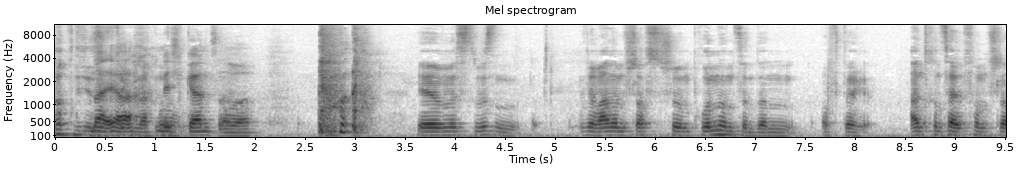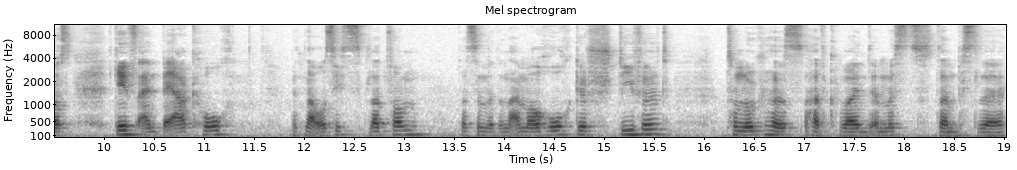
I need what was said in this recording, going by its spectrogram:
Naja, nicht ganz, aber. Ja, ihr müsst wissen, wir waren im Schloss Schönbrunn und sind dann auf der anderen Seite vom Schloss geht's einen Berg hoch mit einer Aussichtsplattform. Da sind wir dann einmal hochgestiefelt. Tom Lukas hat gemeint, er müsste dann ein bisschen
